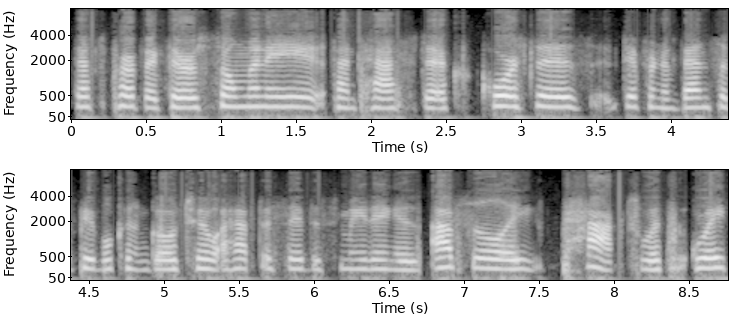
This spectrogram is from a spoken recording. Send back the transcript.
That's perfect. There are so many fantastic courses, different events that people can go to. I have to say this meeting is absolutely packed with great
